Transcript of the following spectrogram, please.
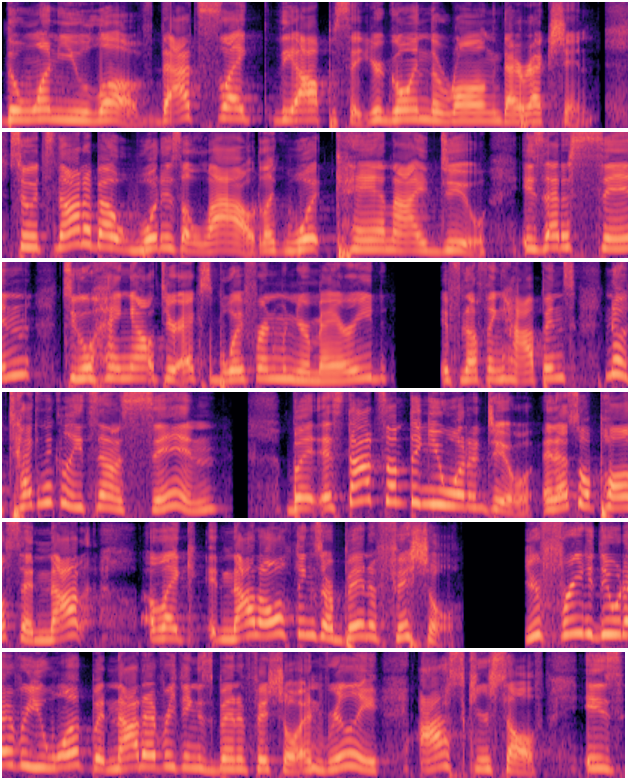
the one you love. That's like the opposite. You're going the wrong direction. So it's not about what is allowed. Like what can I do? Is that a sin to go hang out with your ex-boyfriend when you're married? If nothing happens. No, technically it's not a sin, but it's not something you want to do. And that's what Paul said. Not like not all things are beneficial. You're free to do whatever you want, but not everything is beneficial. And really ask yourself, is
